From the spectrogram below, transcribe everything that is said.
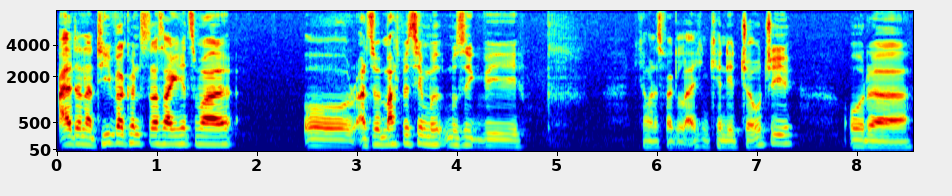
alternativer Künstler, sage ich jetzt mal. Und also macht ein bisschen Mu Musik wie, wie kann man das vergleichen? Ihr Joji? Oder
